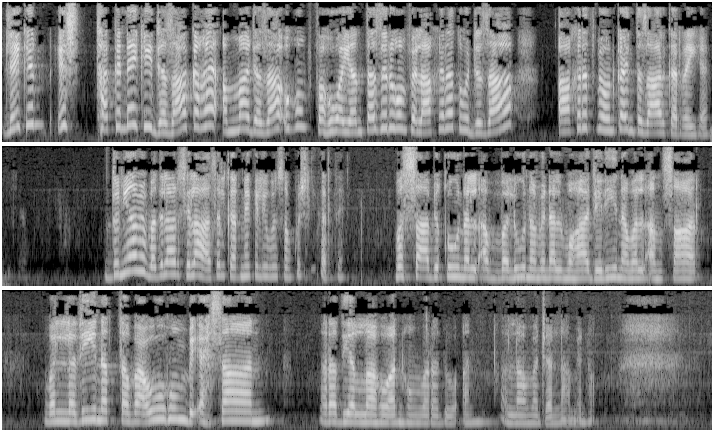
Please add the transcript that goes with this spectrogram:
لیکن اس تھکنے کی جزا کہاں ہے؟ اما جزا اہم فہو ینتظر ہوں فی الآخرت وہ جزا آخرت میں ان کا انتظار کر رہی ہے۔ دنیا میں بدلا اور سلا حاصل کرنے کے لیے وہ سب کچھ نہیں کرتے۔ وہ سابقون الاولون من المہاجرین والانصار والذین اتبعوہم بإحسان رضی اللہ عنہم وردو ان اللہ جلنا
